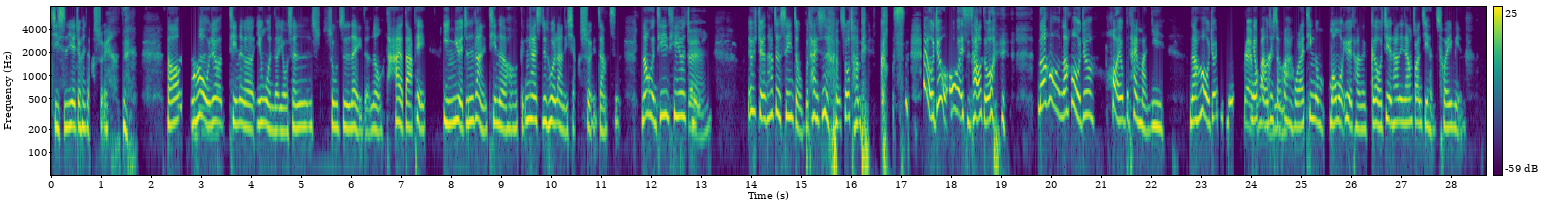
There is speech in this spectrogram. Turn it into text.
几十页就很想睡，对。然后，然后我就听那个英文的有声书之类的那种，它还有搭配音乐，就是让你听了哈，应该是就是会让你想睡这样子。然后我听一听，又觉得对，就觉得他这个声音怎么不太适合说床边故事？哎，我觉得我 OS 超多，然后然后我就后来又不太满意，然后我就对，有反我就想啊，我来听个某某乐团的歌，我记得他那张专辑很催眠。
